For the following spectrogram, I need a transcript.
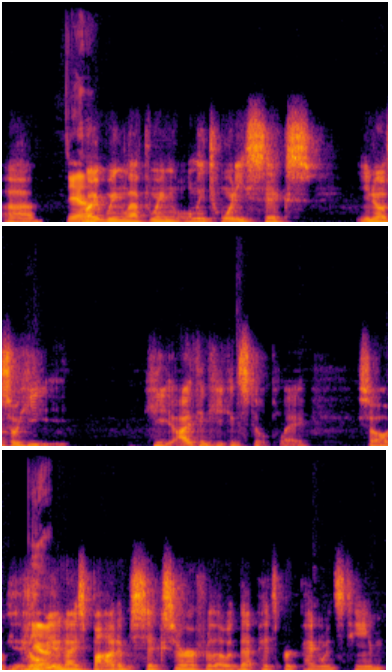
Uh, Yeah. right wing, left wing, only 26. You know, so he he I think he can still play. So he- he'll be a nice bottom sixer for tho- that Pittsburgh Penguins team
